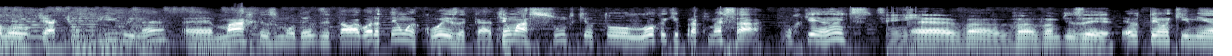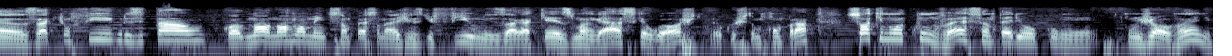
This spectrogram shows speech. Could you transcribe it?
Falou de action figure, né? É, marcas, modelos e tal. Agora tem uma coisa, cara. Tem um assunto que eu tô louco aqui pra começar. Porque antes, Sim. é, va- va- vamos dizer, eu tenho aqui minhas action figures e tal. normalmente são personagens de filmes, HQs, mangás que eu gosto, eu costumo comprar. Só que numa conversa anterior com, com o Giovanni,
